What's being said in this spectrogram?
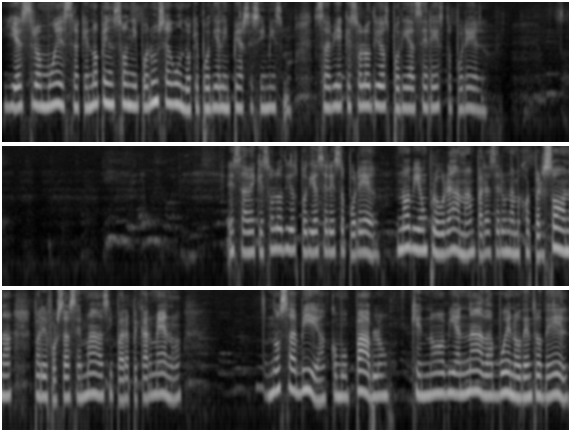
Y esto muestra que no pensó ni por un segundo que podía limpiarse a sí mismo. Sabía que solo Dios podía hacer esto por él. Él sabe que solo Dios podía hacer esto por él. No había un programa para ser una mejor persona, para esforzarse más y para pecar menos. No sabía, como Pablo, que no había nada bueno dentro de él,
